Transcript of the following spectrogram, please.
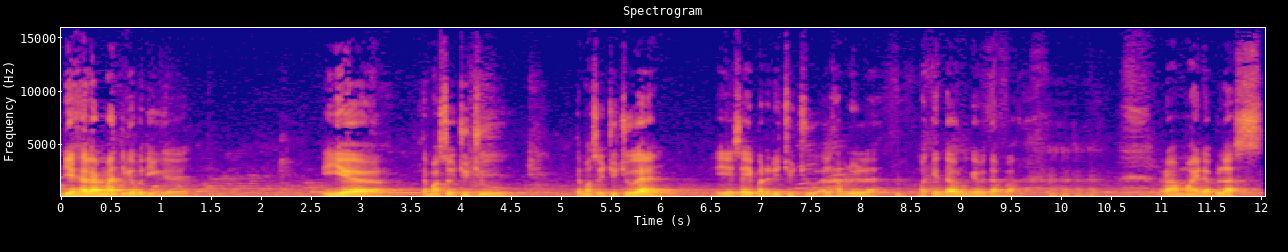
Di halaman 33 iya termasuk cucu. Termasuk cucu kan? Iya saya pun ada cucu alhamdulillah makin tahun makin bertambah. Ramai dah belas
